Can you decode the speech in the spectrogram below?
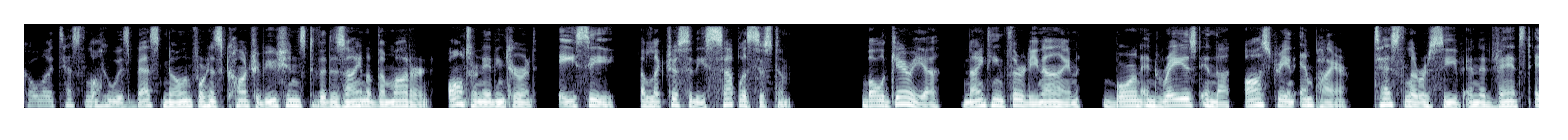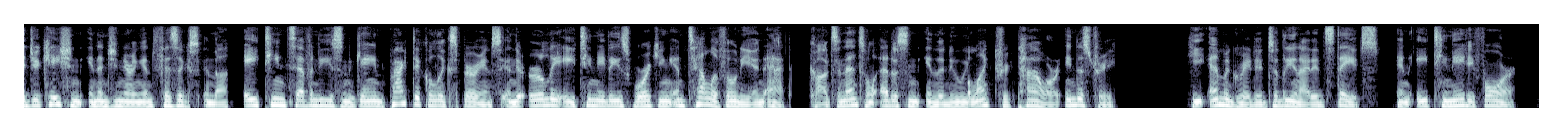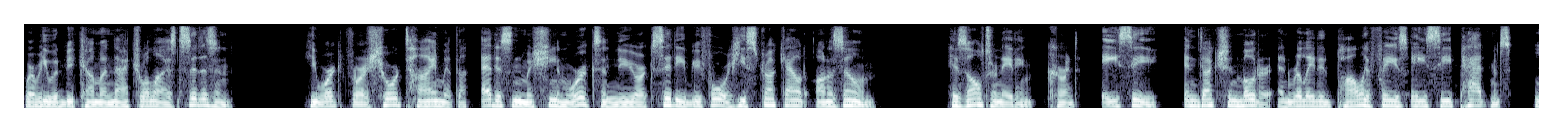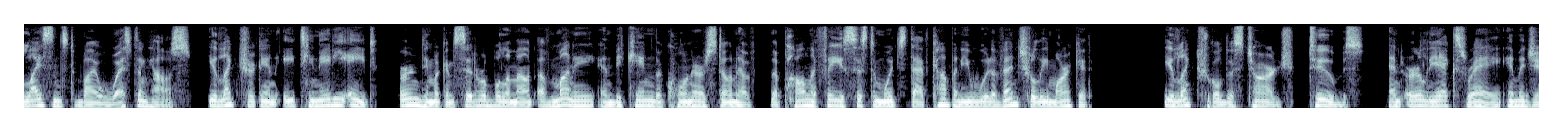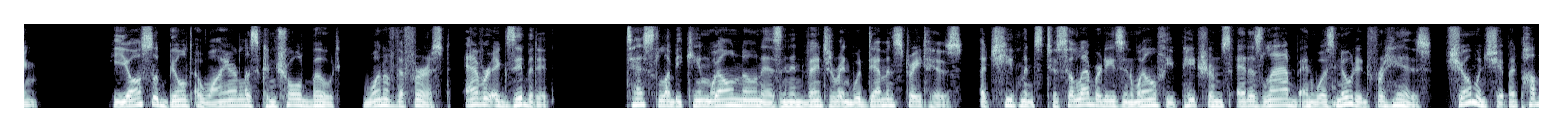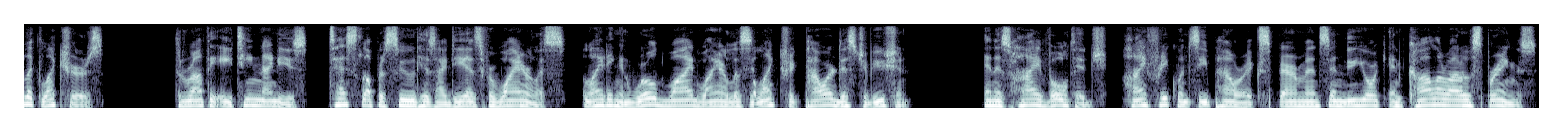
Nikola Tesla who is best known for his contributions to the design of the modern, alternating current, AC, electricity supply system. Bulgaria, 1939, born and raised in the Austrian Empire, Tesla received an advanced education in engineering and physics in the 1870s and gained practical experience in the early 1880s working in telephony and at Continental Edison in the new electric power industry. He emigrated to the United States in 1884, where he would become a naturalized citizen. He worked for a short time at the Edison Machine Works in New York City before he struck out on his own. His alternating current, AC, induction motor and related polyphase AC patents, licensed by Westinghouse Electric in 1888, earned him a considerable amount of money and became the cornerstone of the polyphase system which that company would eventually market. Electrical discharge, tubes, and early X-ray imaging. He also built a wireless controlled boat, one of the first ever exhibited Tesla became well known as an inventor and would demonstrate his achievements to celebrities and wealthy patrons at his lab and was noted for his showmanship at public lectures. Throughout the 1890s, Tesla pursued his ideas for wireless, lighting and worldwide wireless electric power distribution. And his high-voltage, high-frequency power experiments in New York and Colorado Springs.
